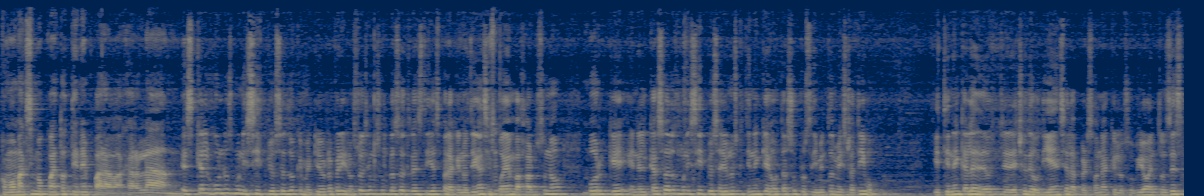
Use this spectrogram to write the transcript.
como máximo, ¿cuánto tienen para bajar la...? Mm? Es que algunos municipios, es lo que me quiero referir, nosotros hicimos un plazo de tres días para que nos digan si pueden bajarlos o no, porque en el caso de los municipios hay unos que tienen que agotar su procedimiento administrativo y tienen que darle derecho de audiencia a la persona que lo subió, entonces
